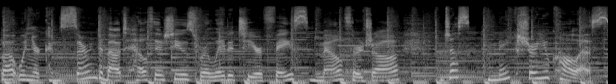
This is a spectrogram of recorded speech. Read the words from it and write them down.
but when you're concerned about health issues related to your face, mouth, or jaw, just make sure you call us.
